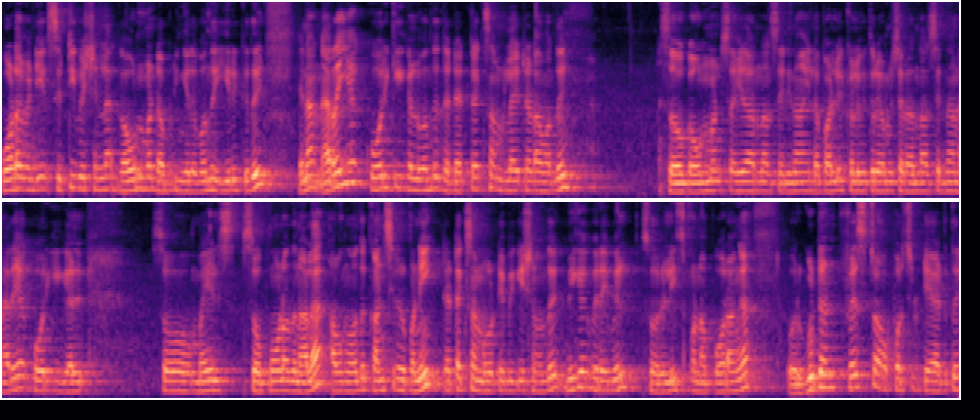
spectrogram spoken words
போட வேண்டிய சுச்சுவேஷனில் கவர்மெண்ட் அப்படிங்கிறது வந்து இருக்குது. ஏன்னா நிறைய கோரிக்கைகள் வந்து இந்த டெட் எக்ஸாம் ரிலேட்டடாக வந்து ஸோ கவர்மெண்ட் சைடாக இருந்தாலும் சரி தான் இல்லை பள்ளி கல்வித்துறை அமைச்சராக இருந்தாலும் சரி தான் நிறைய கோரிக்கைகள். ஸோ மெயில்ஸ் ஸோ போனதுனால அவங்க வந்து கன்சிடர் பண்ணி டெட் நோட்டிஃபிகேஷன் வந்து மிக விரைவில் ஸோ ரிலீஸ் பண்ண போகிறாங்க ஒரு குட் அண்ட் ஃபெஸ்ட் ஆப்பர்ச்சுனிட்டியாக எடுத்து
